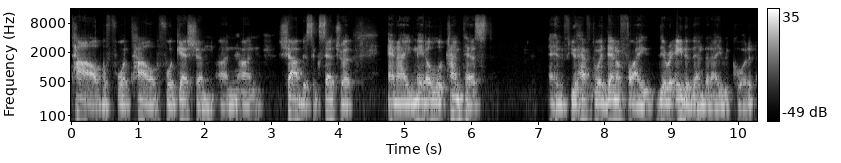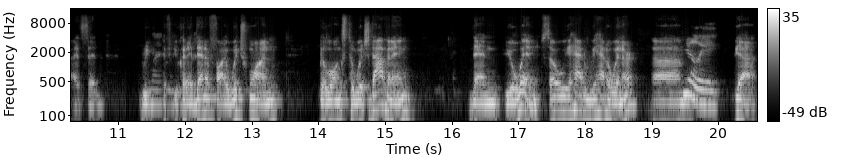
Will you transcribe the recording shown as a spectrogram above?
Tal before Tal, before Geshem, on, on Shabbos, etc. And I made a little contest and if you have to identify, there were eight of them that I recorded. I said, if you could identify which one belongs to which davening, then you'll win. So we had we had a winner. Um, really? Yeah,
